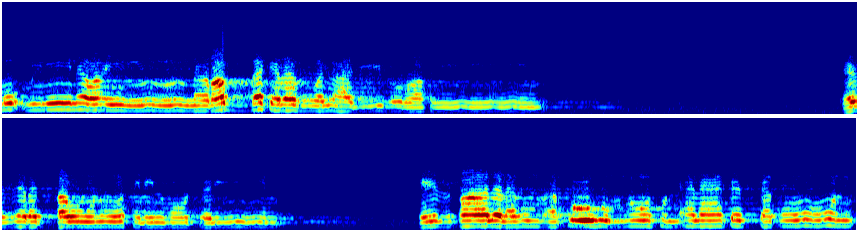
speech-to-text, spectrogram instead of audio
مؤمنين وإن ربك لهو العزيز الرحيم. كذبت قوم نوح المرسلين إذ قال لهم أخوهم نوح ألا تتقون؟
